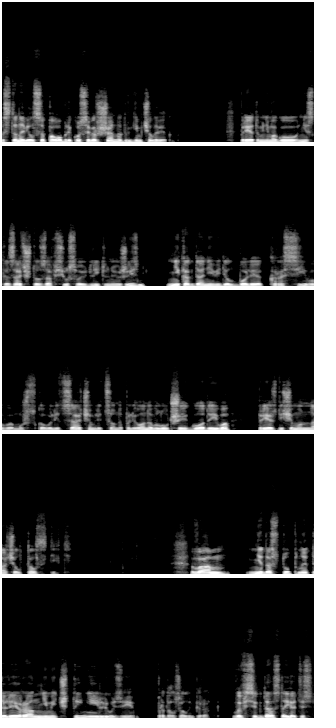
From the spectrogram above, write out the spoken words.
становился по облику совершенно другим человеком. При этом не могу не сказать, что за всю свою длительную жизнь никогда не видел более красивого мужского лица, чем лицо Наполеона в лучшие годы его, прежде чем он начал толстеть. Вам недоступны Толейран ни мечты, ни иллюзии, — продолжал император. Вы всегда остаетесь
